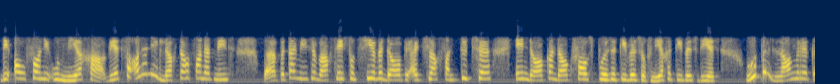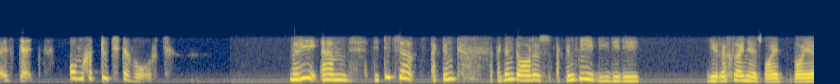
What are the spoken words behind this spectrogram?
die alfa en die omega. Weet veral in die lig daarvan dat mens uh, party mense wag 6 tot 7 dae op die uitslag van toetse en daar kan dalk vals positiefs of negatiefs wees. Hoe belangrik is dit om getoets te word? Marie, ehm um, die toetse, ek dink ek dink daar is ek dink nie die die die die riglyne is baie baie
